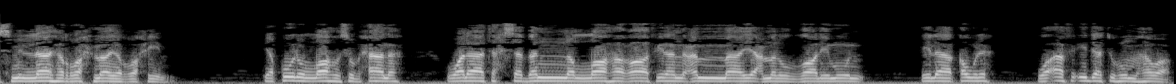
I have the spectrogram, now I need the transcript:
بسم الله الرحمن الرحيم. يقول الله سبحانه ولا تحسبن الله غافلا عما يعمل الظالمون إلى قوله وأفئدتهم هوى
